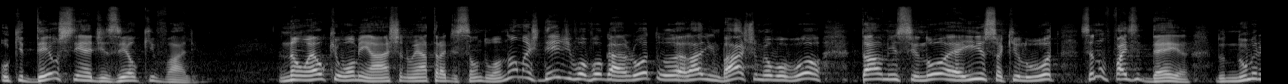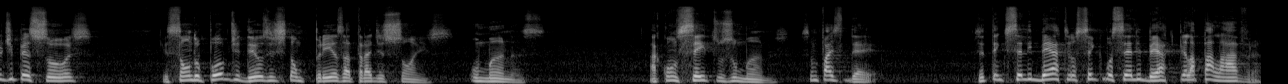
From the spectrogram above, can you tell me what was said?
o que Deus tem a dizer é o que vale. Não é o que o homem acha, não é a tradição do homem. Não, mas desde vovô garoto, lá embaixo, meu vovô tal, me ensinou, é isso, aquilo, outro. Você não faz ideia do número de pessoas que são do povo de Deus e estão presas a tradições humanas, a conceitos humanos. Você não faz ideia. Você tem que ser liberto, eu sei que você é liberto pela palavra.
